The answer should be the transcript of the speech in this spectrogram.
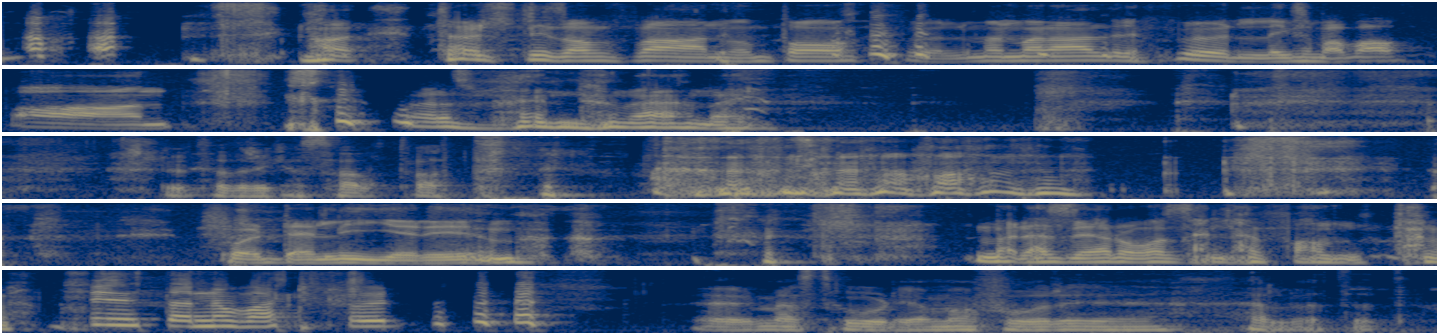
Man, törstig som fan och bakfull. Men man är aldrig full liksom. Man bara, vad fan. Vad är det som händer med mig? Sluta dricka saltvatten. Får delirium. Med dessa rosa elefanter. Utan att varit full. Det är det mest roliga man får i helvetet.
